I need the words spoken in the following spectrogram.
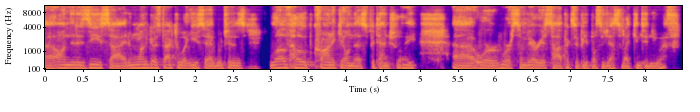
uh, on the disease side. And one goes back to what you said, which is love, hope, chronic illness potentially, uh, or, or some various topics that people suggested I continue with.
